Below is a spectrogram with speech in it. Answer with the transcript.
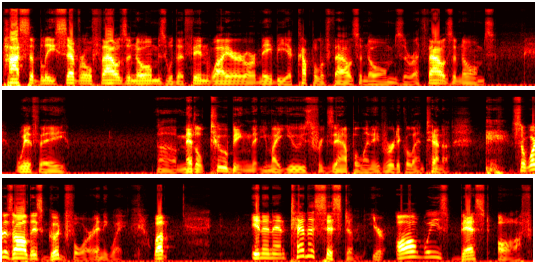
Possibly several thousand ohms with a thin wire, or maybe a couple of thousand ohms or a thousand ohms with a uh, metal tubing that you might use, for example, in a vertical antenna. so what is all this good for, anyway? Well, in an antenna system, you're always best off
